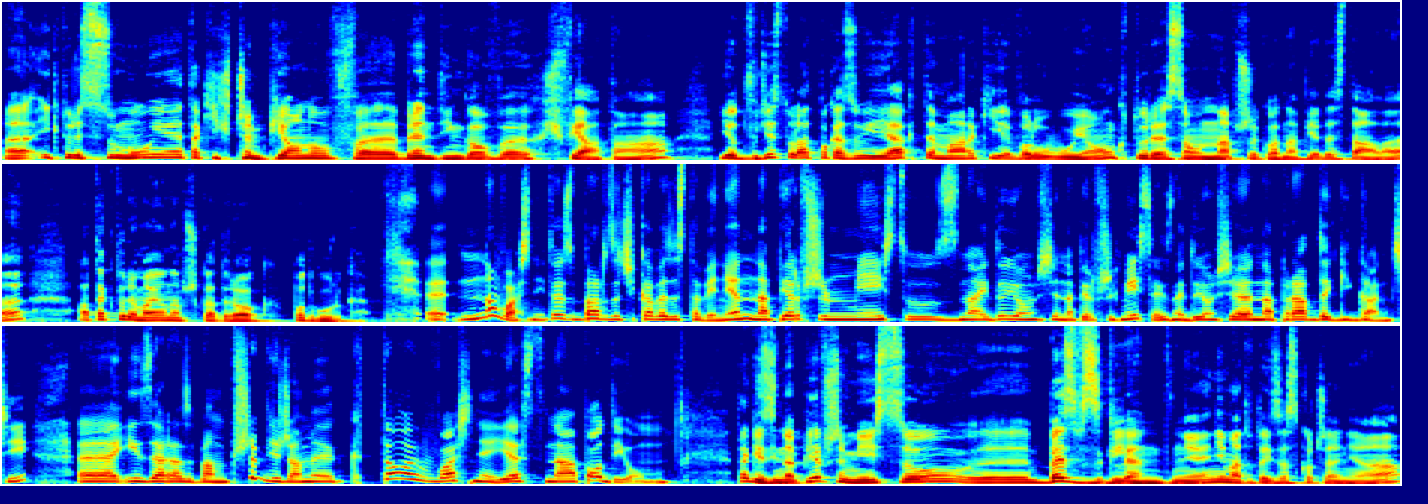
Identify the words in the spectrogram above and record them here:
e, i który sumuje takich czempionów e, brandingowych świata. I od 20 lat pokazuje, jak te marki ewoluują, które są na przykład na piedestale, a te, które mają na przykład rok pod górkę. E, No właśnie, to jest bardzo ciekawe zestawienie. Na pierwszym miejscu znajdują się, na pierwszych miejscach znajdują się naprawdę giganci E, i zaraz Wam przybliżamy, kto właśnie jest na podium. Tak jest i na pierwszym miejscu y, bezwzględnie, nie ma tutaj zaskoczenia,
